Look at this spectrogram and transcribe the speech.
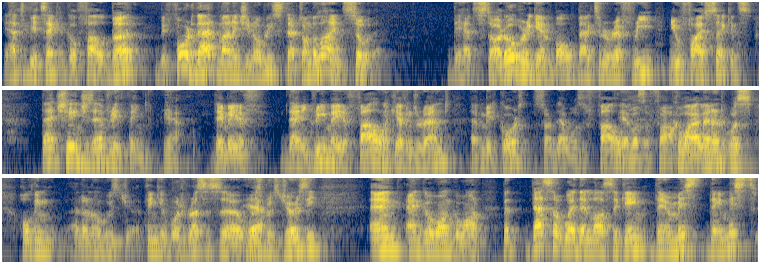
it had to be a technical foul, but before that, Manu Ginobili stepped on the line, so they had to start over again. Ball back to the referee. New five seconds. That changes everything. Yeah, They made a f- Danny Green made a foul on Kevin Durant at midcourt. Sorry, that was a foul. it was a foul. Kawhi Leonard was holding, I don't know who's, I think it was Russ's uh, Yeah. Westbrook's jersey, and and go on, go on. But that's not where they lost the game. They missed, they missed,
